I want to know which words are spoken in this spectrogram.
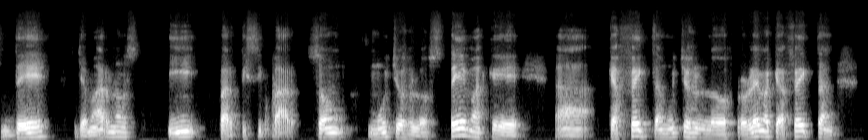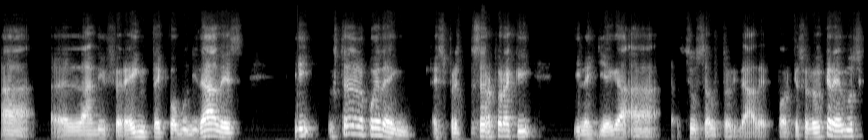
de llamarnos y participar. Son muchos los temas que, uh, que afectan, muchos los problemas que afectan a, las diferentes comunidades y ustedes lo pueden expresar por aquí y les llega a sus autoridades, porque eso queremos,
